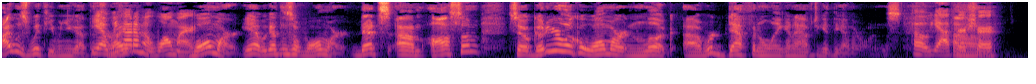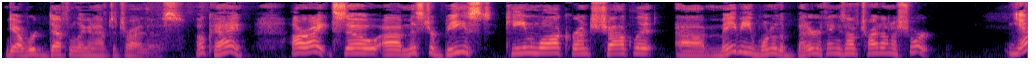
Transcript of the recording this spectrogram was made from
I was with you when you got this. Yeah, we right? got them at Walmart. Walmart. Yeah, we got this at Walmart. That's um, awesome. So go to your local Walmart and look. Uh, we're definitely going to have to get the other ones. oh yeah, for sure. Yeah, we're definitely going to have to try this. Okay. All right. So, uh, Mr. Beast, quinoa crunch chocolate, uh, maybe one of the better things I've tried on a short. Yeah.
